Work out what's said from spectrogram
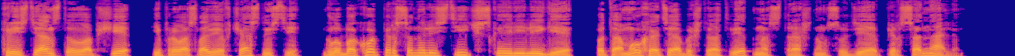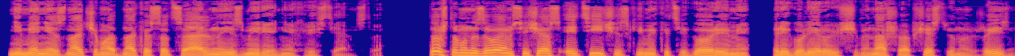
Христианство вообще и православие в частности глубоко персоналистическая религия, потому хотя бы, что ответ на страшном суде персонален. Не менее значимо, однако, социальные измерения христианства. То, что мы называем сейчас этическими категориями, регулирующими нашу общественную жизнь,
